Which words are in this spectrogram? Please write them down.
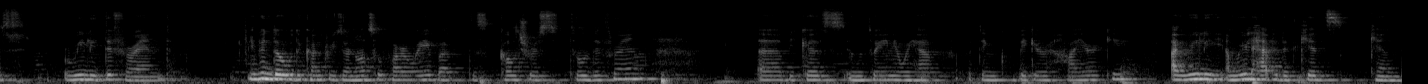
is really different. Even though the countries are not so far away, but this culture is still different. Uh, because in Lithuania we have, I think, bigger hierarchy. I really, I'm really happy that kids can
